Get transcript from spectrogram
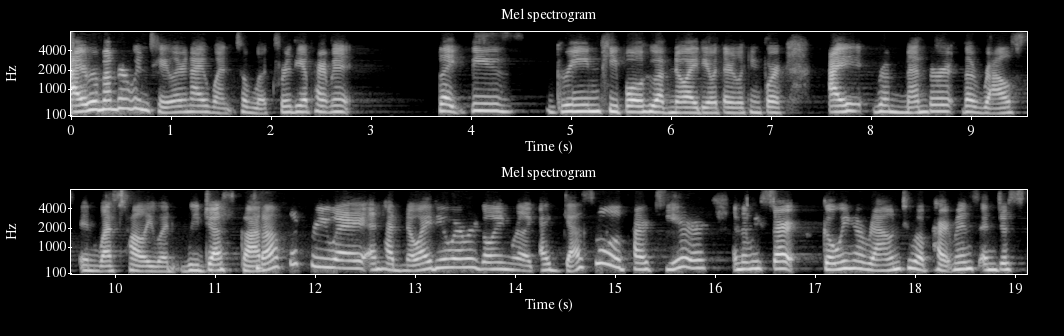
I remember when Taylor and I went to look for the apartment, like these green people who have no idea what they're looking for. I remember the Ralphs in West Hollywood. We just got off the freeway and had no idea where we're going. We're like, I guess we'll park here. And then we start going around to apartments and just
